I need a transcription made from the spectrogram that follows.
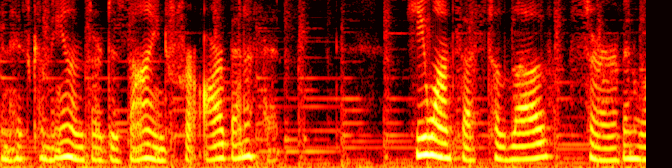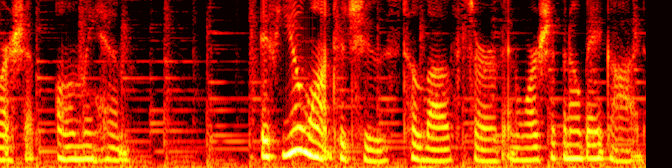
and His commands are designed for our benefit. He wants us to love, serve, and worship only Him. If you want to choose to love, serve, and worship and obey God,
